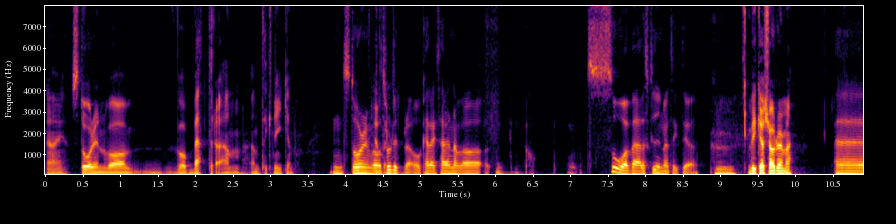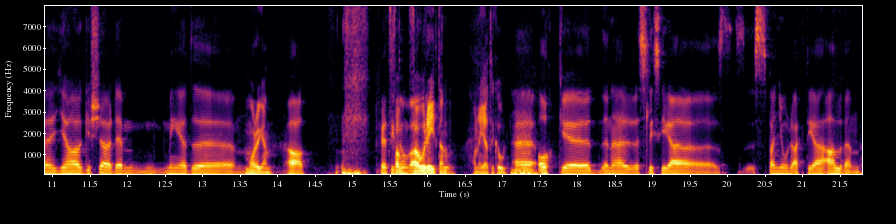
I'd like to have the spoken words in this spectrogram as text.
Nej, storyn var, var bättre än, än tekniken. Mm, Storyn var Helt otroligt bra och karaktärerna var så välskrivna tyckte jag. Vilka körde du med? Eh, jag körde med... eh, Morgan. Ja. För jag tyckte Fa- hon var favoriten. Hon är jättecool. Mm. Eh, och eh, den här sliskiga spanjoraktiga alven.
